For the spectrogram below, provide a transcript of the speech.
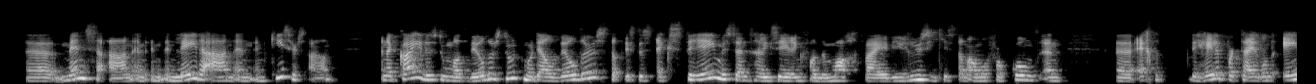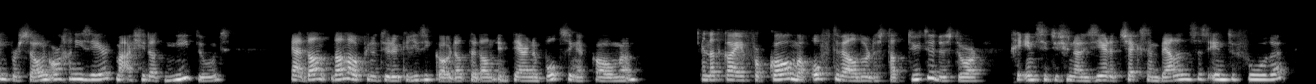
mensen aan en, en, en leden aan en, en kiezers aan. En dan kan je dus doen wat Wilders doet, model Wilders. Dat is dus extreme centralisering van de macht, waar je die ruzietjes dan allemaal voorkomt en uh, echt de hele partij rond één persoon organiseert. Maar als je dat niet doet, ja, dan, dan loop je natuurlijk risico dat er dan interne botsingen komen. En dat kan je voorkomen, oftewel door de statuten, dus door geïnstitutionaliseerde checks en balances in te voeren,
